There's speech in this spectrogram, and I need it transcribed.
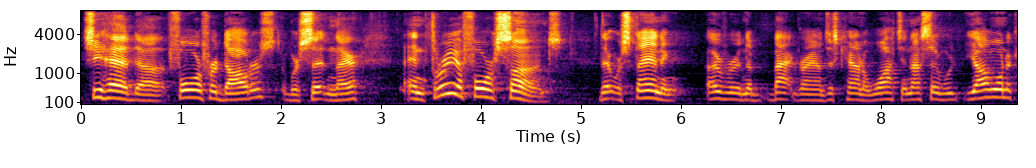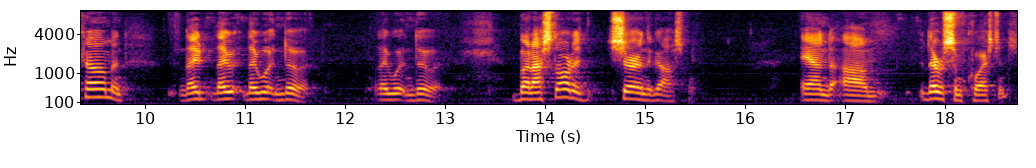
she had uh, four of her daughters were sitting there and three or four sons that were standing over in the background just kind of watching. I said, well, Y'all want to come? And they, they, they wouldn't do it. They wouldn't do it. But I started sharing the gospel. And um, there were some questions.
